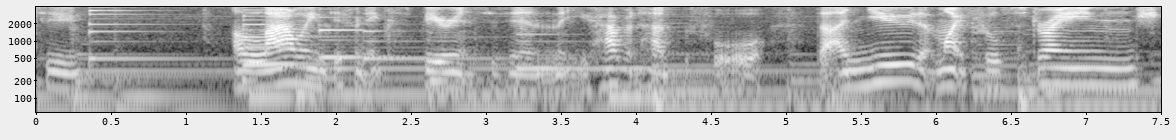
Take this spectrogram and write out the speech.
to allowing different experiences in that you haven't had before, that are new, that might feel strange,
